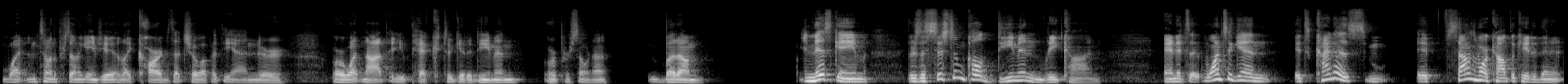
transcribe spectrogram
what in some of the persona games you have like cards that show up at the end or or whatnot that you pick to get a demon or persona. But um in this game, there's a system called Demon Recon and it's once again it's kind of it sounds more complicated than it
